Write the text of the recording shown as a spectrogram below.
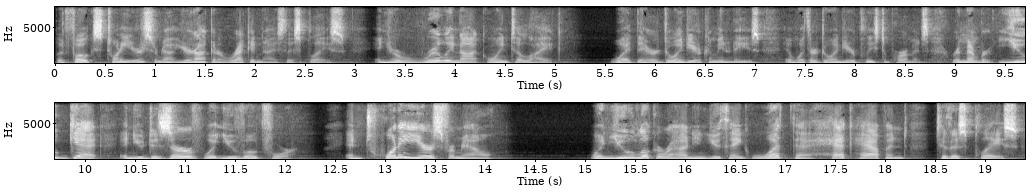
But folks, 20 years from now, you're not going to recognize this place. And you're really not going to like what they are doing to your communities and what they're doing to your police departments. Remember, you get and you deserve what you vote for. And 20 years from now, when you look around and you think, what the heck happened to this place?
